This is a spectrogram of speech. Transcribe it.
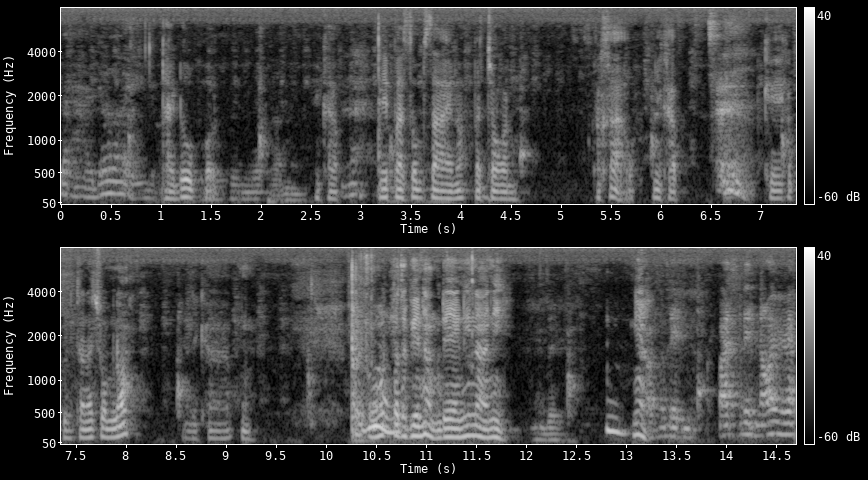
ก็ถ่ายได้ถ่ายรูปผลนี่ครับนี่ปลาส้มทรายเนาะปลาจอ นปลาขาวนี่ครับโอเคขอบคุณท่านผู้ชมเนาะสวัสดีครับอืมโอ้โหปลาตะเพียนหางแดงนี่นานี่ เนี่ย ปลาเด่นปลาเด่นน้อยไป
